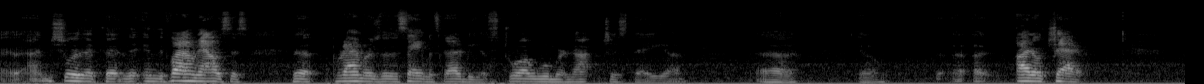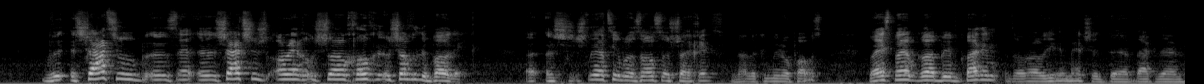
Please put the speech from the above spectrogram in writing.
uh, I'm sure that the, the, in the final analysis, the parameters are the same. It's got to be a strong rumor, not just a, uh, you know, a, a, idle chatter. The Bodek. Uh, uh, Shliach Tzibur is also Shochet, another communal post. Last time Biv Gadim, although he didn't mention uh, back then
